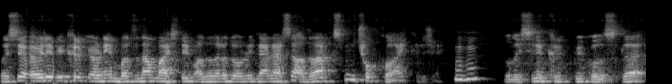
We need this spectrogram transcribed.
Dolayısıyla öyle bir kırık örneğin batıdan başlayıp adalara doğru ilerlerse adalar kısmını çok kolay kıracak. Hı hı. Dolayısıyla kırık büyük olasılıkla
